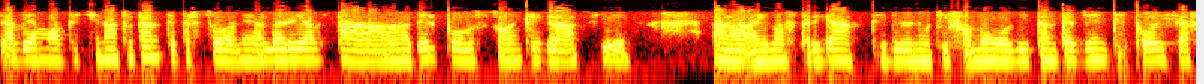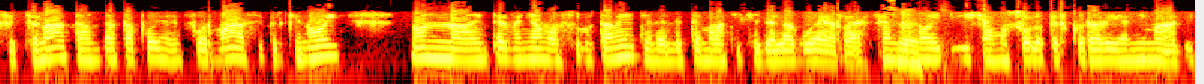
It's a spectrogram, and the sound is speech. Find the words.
abbiamo avvicinato tante persone alla realtà del posto anche grazie ai nostri gatti divenuti famosi, tanta gente poi si è affezionata, è andata poi a informarsi perché noi non interveniamo assolutamente nelle tematiche della guerra, essendo certo. noi lì siamo solo per curare gli animali,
